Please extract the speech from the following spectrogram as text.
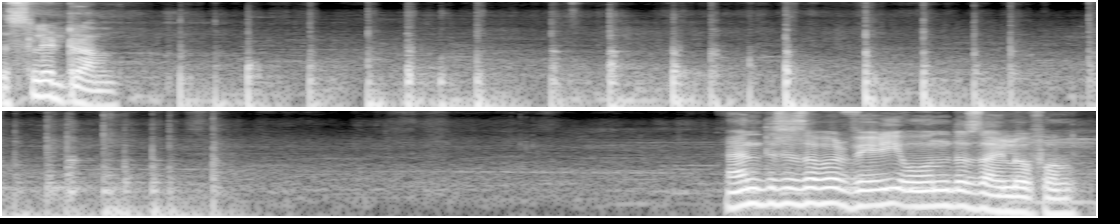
the slit drum. And this is our very own the xylophone.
